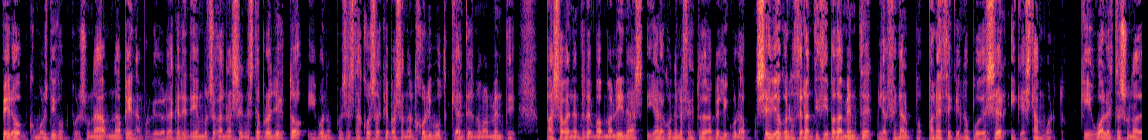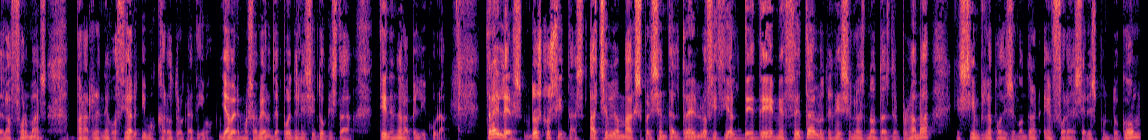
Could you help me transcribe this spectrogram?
pero, como os digo, pues una, una pena, porque de verdad que tenía muchas ganas en este proyecto y bueno, pues estas cosas que pasan en Hollywood, que antes normalmente pasaban entre bambalinas y ahora con el efecto de la película se dio a conocer anticipadamente y al final pues parece que no puede ser y que está muerto. Que igual esta es una de las formas para renegociar y buscar otro creativo. Ya veremos a ver después del éxito que está teniendo la película. Trailers, dos cositas. HBO Max presenta el trailer oficial de DMZ, lo tenéis en las notas del programa, que siempre la podéis encontrar en series.com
